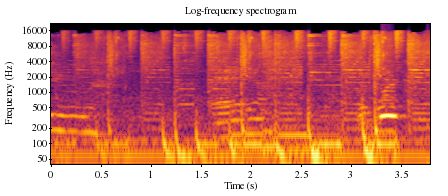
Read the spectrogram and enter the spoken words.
two, and uh, let's work.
